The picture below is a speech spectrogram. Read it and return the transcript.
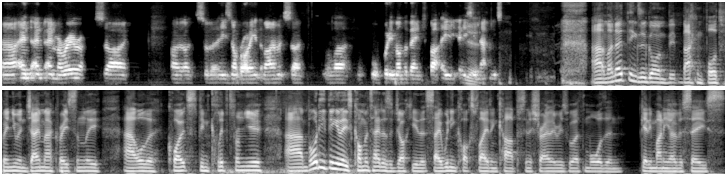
and and and Moreira. So I, I sort of he's not riding at the moment. So we'll uh, we'll put him on the bench, but he, he's Yeah. in that mix. Um, I know things have gone a bit back and forth between you and J Mac recently. Uh, all the quotes been clipped from you. Um, but what do you think of these commentators of jockey that say winning Cox Plate and Cups in Australia is worth more than getting money overseas,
